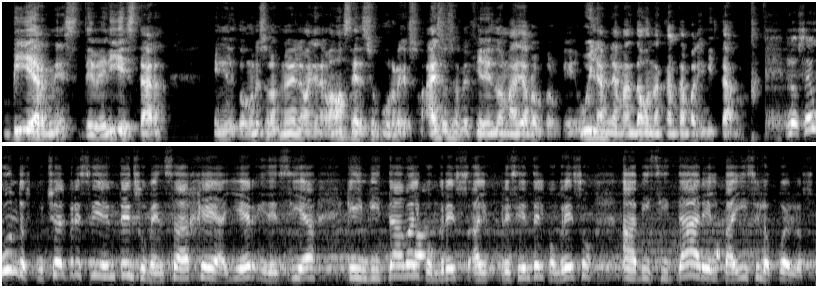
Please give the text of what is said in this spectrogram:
viernes, debería estar en el Congreso a las 9 de la mañana. Vamos a ver si ocurre eso. A eso se refiere el no porque Williams le ha mandado una carta para invitarlo. Lo segundo, escuché al presidente en su mensaje ayer y decía que invitaba al, Congreso, al presidente del Congreso a visitar el país y los pueblos.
